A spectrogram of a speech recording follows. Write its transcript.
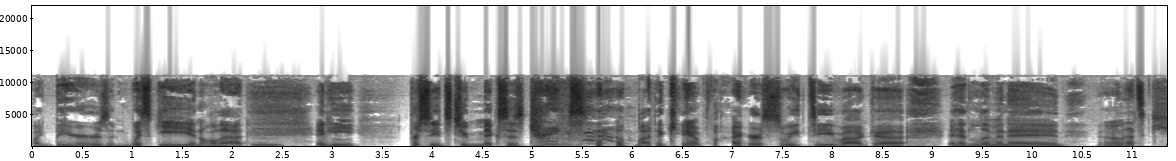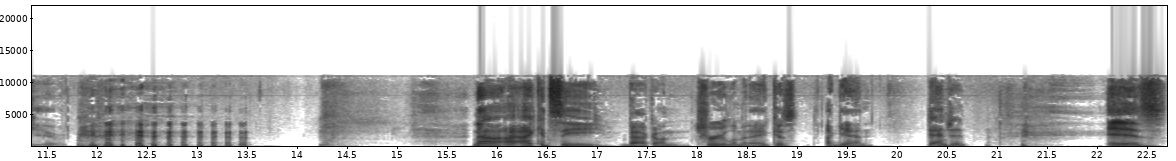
like beers and whiskey and all that. Mm. And he proceeds to mix his drinks by the campfire, sweet tea vodka and lemonade. Oh, that's cute. now, I, I could see back on True Lemonade because, again, tangent is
